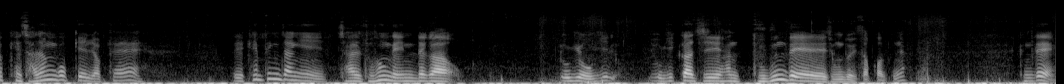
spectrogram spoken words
이렇게 자전거길 옆에 이 캠핑장이 잘 조성되어 있는 데가 여기 오기 여기까지 한 두 군데 정도 있었거든요. 근데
